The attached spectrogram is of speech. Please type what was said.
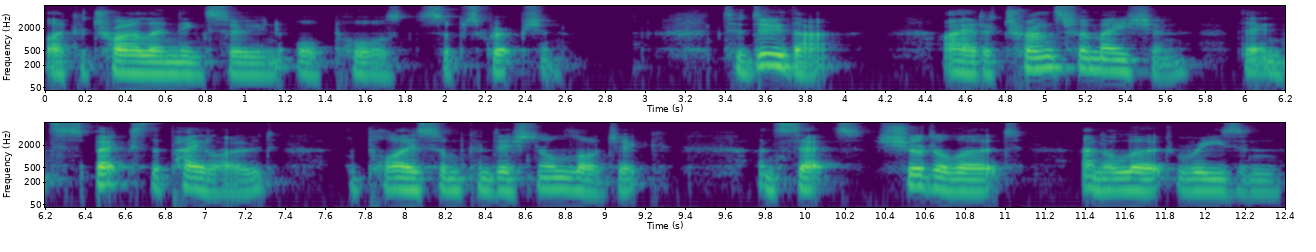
like a trial ending soon or paused subscription. To do that, I add a transformation that inspects the payload applies some conditional logic, and sets should alert and alert reason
